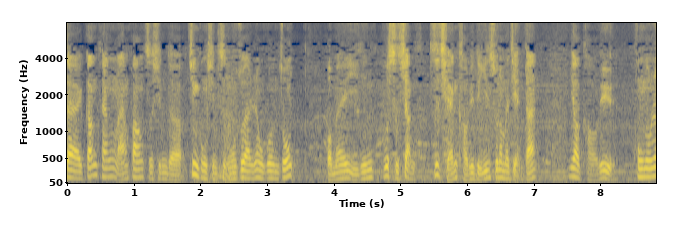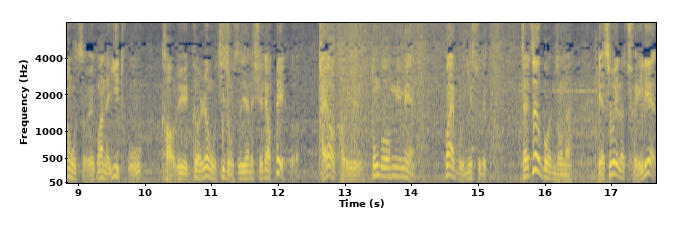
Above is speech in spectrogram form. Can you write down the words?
在刚将南方执行的进攻性制空作战任务过程中，我们已经不是像之前考虑的因素那么简单，要考虑空中任务指挥官的意图，考虑各任务机种之间的协调配合，还要考虑多方面面外部因素的。在这个过程中呢，也是为了锤炼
